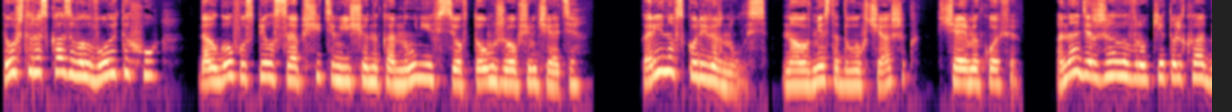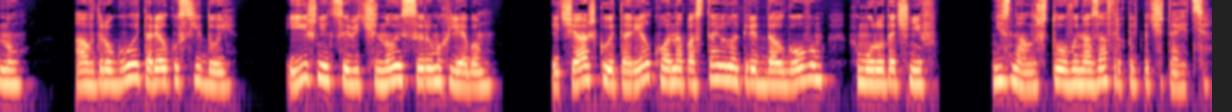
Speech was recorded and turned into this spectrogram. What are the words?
То, что рассказывал Войтыху, Долгов успел сообщить им еще накануне все в том же общем чате. Карина вскоре вернулась, но вместо двух чашек с чаем и кофе она держала в руке только одну, а в другой тарелку с едой, яичницей, ветчиной, сыром и хлебом. И чашку, и тарелку она поставила перед Долговым, хмуро уточнив. «Не знала, что вы на завтрак предпочитаете.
